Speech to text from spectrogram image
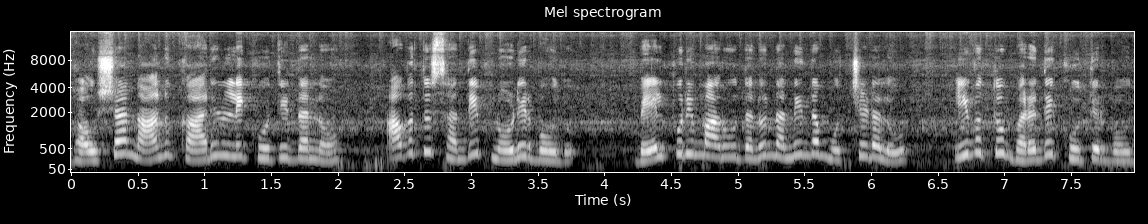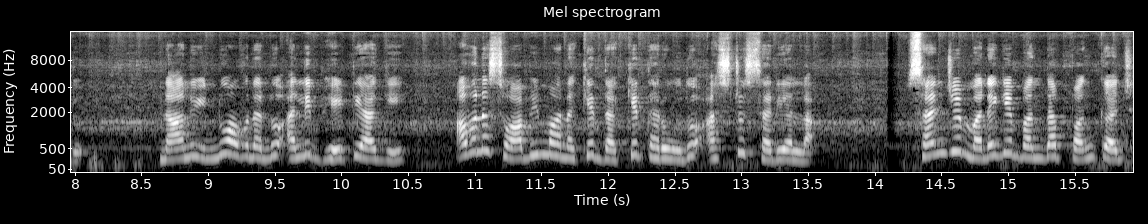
ಬಹುಶಃ ನಾನು ಕಾರಿನಲ್ಲಿ ಕೂತಿದ್ದನ್ನು ಅವತ್ತು ಸಂದೀಪ್ ನೋಡಿರಬಹುದು ಬೇಲ್ಪುರಿ ಮಾರುವುದನ್ನು ನನ್ನಿಂದ ಮುಚ್ಚಿಡಲು ಇವತ್ತು ಬರದೇ ಕೂತಿರಬಹುದು ನಾನು ಇನ್ನೂ ಅವನನ್ನು ಅಲ್ಲಿ ಭೇಟಿಯಾಗಿ ಅವನ ಸ್ವಾಭಿಮಾನಕ್ಕೆ ಧಕ್ಕೆ ತರುವುದು ಅಷ್ಟು ಸರಿಯಲ್ಲ. ಸಂಜೆ ಮನೆಗೆ ಬಂದ ಪಂಕಜ್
